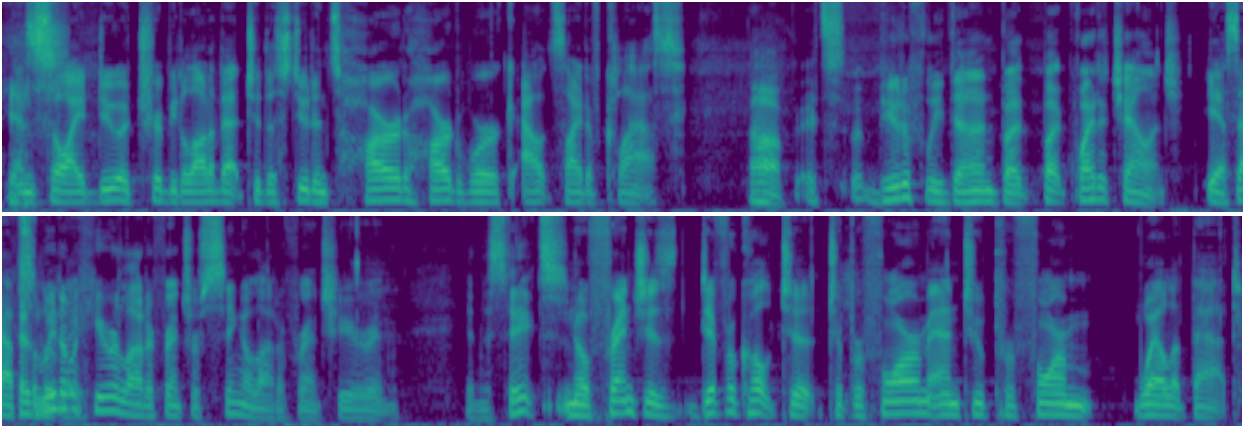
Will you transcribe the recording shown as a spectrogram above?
Yes. And so I do attribute a lot of that to the students' hard, hard work outside of class. Oh, it's beautifully done, but but quite a challenge. Yes, Because absolutely. we don't hear a lot of French or sing a lot of French here in in the states. no, French is difficult to, to perform and to perform well at that.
